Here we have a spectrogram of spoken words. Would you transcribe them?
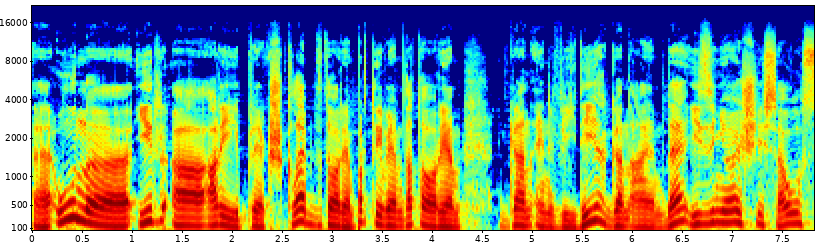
Uh, un uh, ir uh, arī priekš klēpdatoriem, portīviem datoriem gan Nvidia, gan AMD izziņojuši savus,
